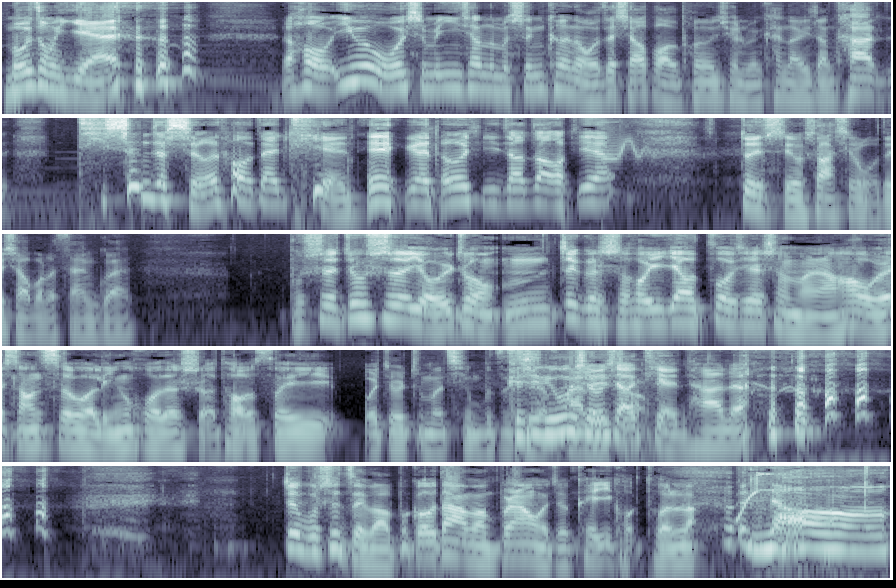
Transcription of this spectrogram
某种盐。然后，因为我为什么印象那么深刻呢？我在小宝的朋友圈里面看到一张他伸着舌头在舔那个东西一张照片，顿时又刷新了我对小宝的三观。不是，就是有一种嗯，这个时候要做些什么，然后我又想起了我灵活的舌头，所以我就这么情不自禁。可是你为什么想？舔他呢 这不是嘴巴不够大吗？不然我就可以一口吞了。？No，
